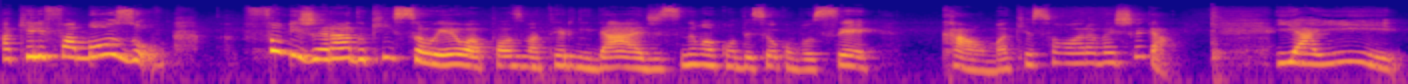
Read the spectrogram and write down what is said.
Aquele famoso famigerado quem sou eu após maternidade, se não aconteceu com você, calma que essa hora vai chegar. E aí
